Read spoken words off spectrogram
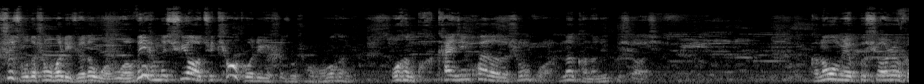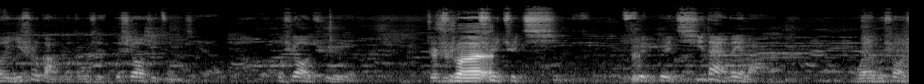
世俗的生活里觉得我我为什么需要去跳脱这个世俗生活？我很我很开心快乐的生活，那可能就不需要。可能我们也不需要任何仪式感的东西，不需要去总结，不需要去就是说，去去期去对期待未来，我也不需要喜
